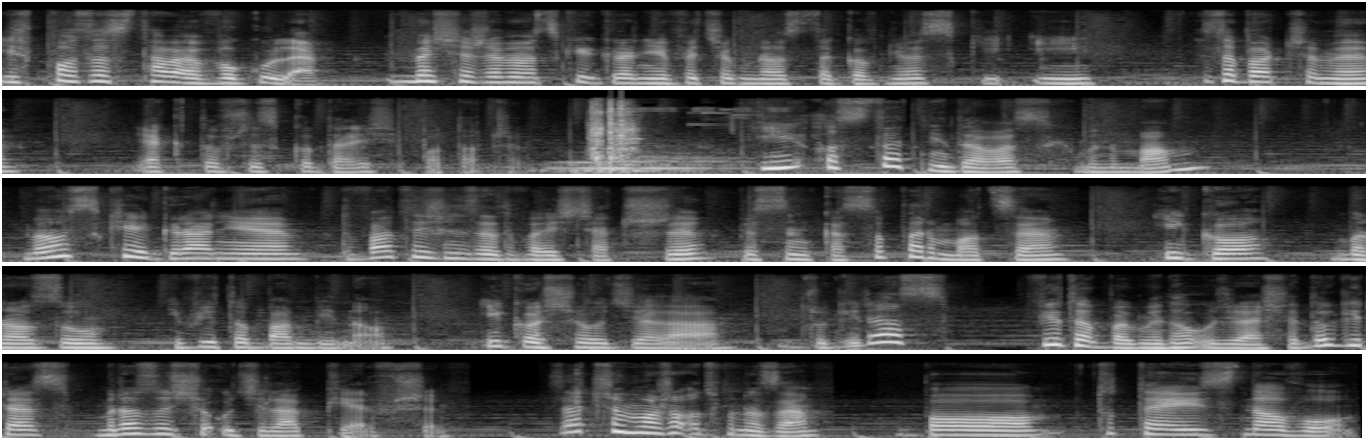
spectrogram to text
niż pozostałe w ogóle. Myślę, że męskie granie wyciągnął z tego wnioski i zobaczymy, jak to wszystko dalej się potoczy. I ostatni dla Was hymn mam. Męskie granie 2023, piosenka Supermoce, Igo, Mrozu i Vito Bambino. Igo się udziela drugi raz, Vito Bambino udziela się drugi raz, Mrozu się udziela pierwszy. Zacznę może od Mroza, bo tutaj znowu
